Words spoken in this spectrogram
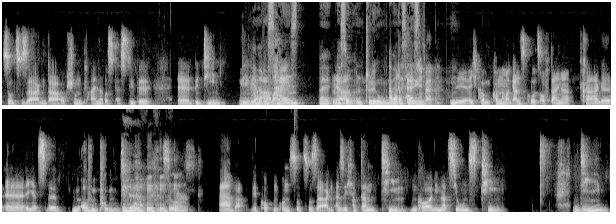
sozusagen da auch schon ein kleineres Festival äh, bedienen. Wie mhm. wir aber das arbeiten, heißt, bei, ja. Achso, Entschuldigung, aber das heißt. Hm? Ich komme komm noch mal ganz kurz auf deine Frage äh, jetzt äh, auf den Punkt. Ja. So. ja. Aber wir gucken uns sozusagen, also ich habe da ein Team, ein Koordinationsteam. Die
